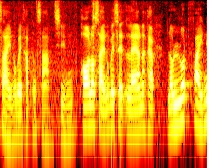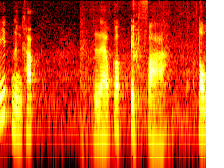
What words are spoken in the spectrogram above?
ใส่ลงไปครับทั้ง 3 ชิ้น พอเราใส่ลงไปเสร็จแล้วนะครับ เราลดไฟนิดหนึ่งครับ แล้วก็ปิดฝา ต้ม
